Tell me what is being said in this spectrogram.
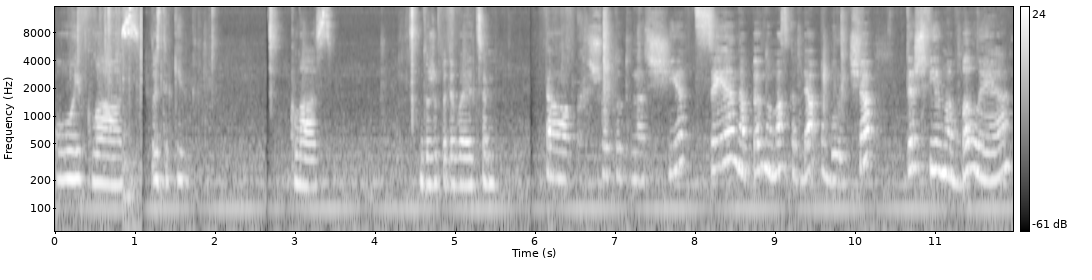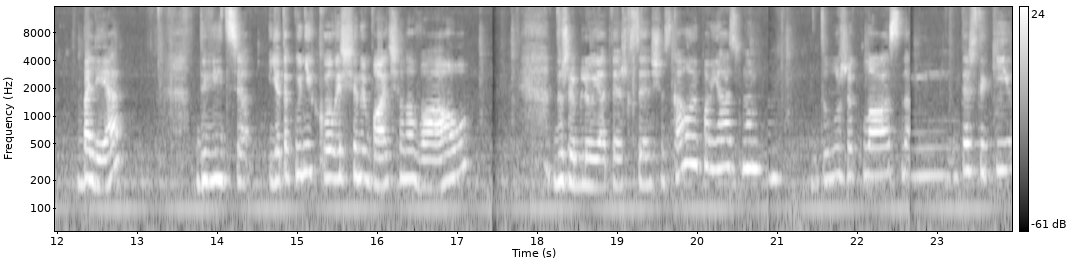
Ой, клас. Ось такі. Клас. Дуже подобається. Так, що тут у нас ще? Це, напевно, маска для обличчя. Теж фірма Бале. Бале. Дивіться, я таку ніколи ще не бачила. Вау! Дуже люблю я теж все, що з кавою пов'язано. Дуже класно. Теж такі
